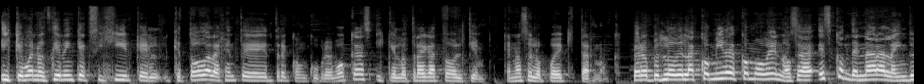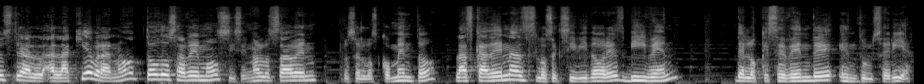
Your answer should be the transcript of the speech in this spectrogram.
Y que bueno, tienen que exigir que, que toda la gente entre con cubrebocas y que lo traiga todo el tiempo, que no se lo puede quitar nunca. Pero pues lo de la comida, ¿cómo ven? O sea, es condenar a la industria a la, a la quiebra, ¿no? Todos sabemos, y si no lo saben, pues se los comento, las cadenas, los exhibidores viven de lo que se vende en dulcería.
